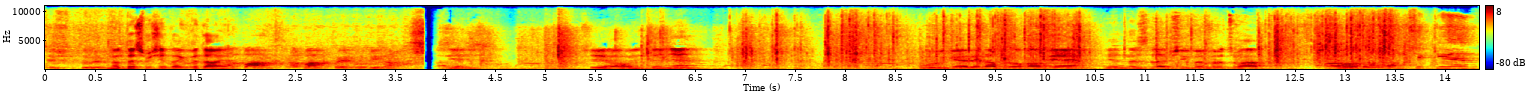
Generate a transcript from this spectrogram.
gdzieś, w którym... No też mi się tak wydaje. Na bank, na bank to jego wina. Zjeść. Przyjechało jedzenie. Burgery na Brochowie, jedne z lepszych we Wrocławiu. Although one chicken,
